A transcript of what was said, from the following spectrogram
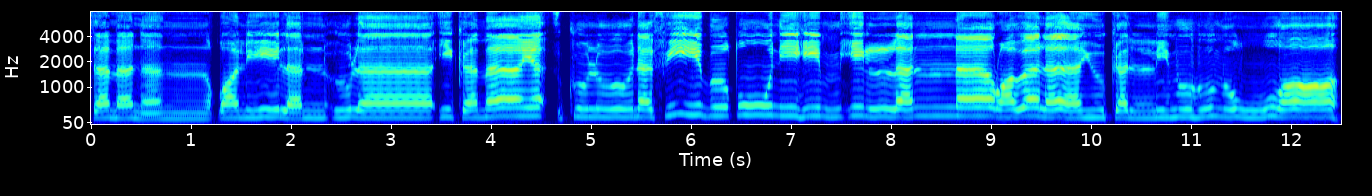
ثمنا قليلا أولئك ما يأكلون في بطونهم إلا النار ولا يكلمهم الله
